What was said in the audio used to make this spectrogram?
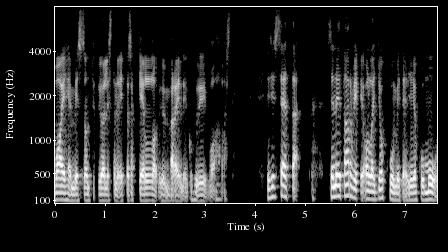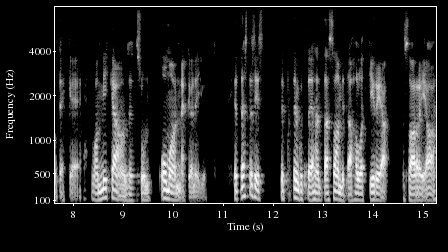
vaihe, missä on työllistänyt itsensä kello ympäri niin kuin hyvin vahvasti. Niin siis se, että sen ei tarvi olla joku, miten joku muu tekee, vaan mikä on se sun oman näköinen juttu. Ja tästä siis, nyt kun tehdään tämä Saa mitä haluat kirja sarjaa.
